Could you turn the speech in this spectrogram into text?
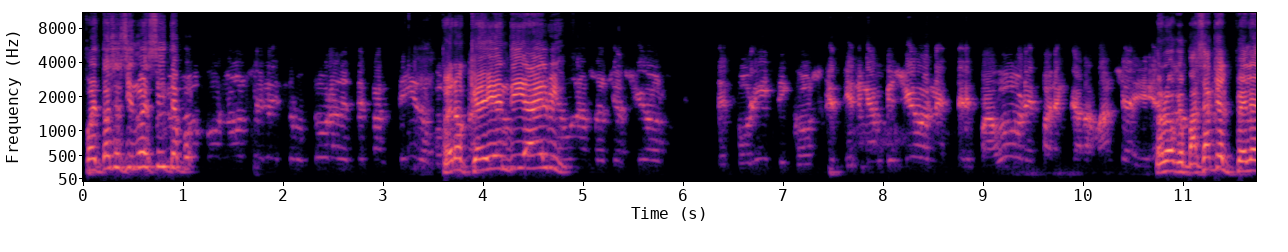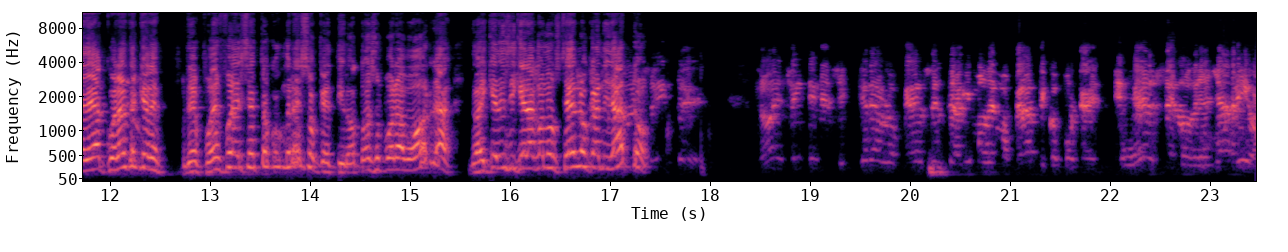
pues entonces si no existe, No pues, conoce la estructura de este partido. Pero que hoy en día, Elvin- una asociación de políticos que tienen ambiciones, trepadores para encaramarse ahí. pero lo que pasa es que el PLD, acuérdate que de- después fue el sexto congreso que tiró todo eso por la borda. No hay que ni siquiera conocer los candidatos. Existe, no existe ni siquiera lo que es el centralismo democrático, porque ejercen lo de allá arriba,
